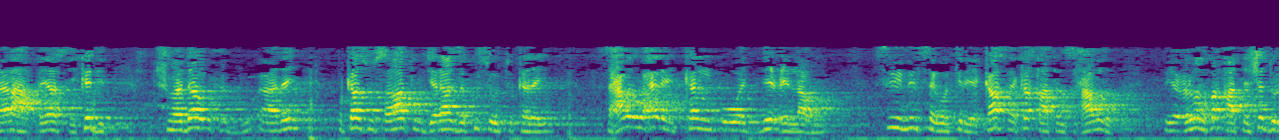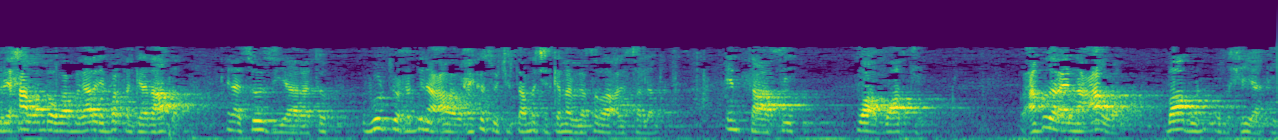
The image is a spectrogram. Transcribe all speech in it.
meelaha qiyaastii kadib shuhadaa wuxuu bu-aaday markaasuu salaatuljanaaza ku soo tukaday saxaabadu waxay dhahen kalmuwadici lahum sidii nin sagootinaya kaasay ka qaateen saxaabadu iyo culimadu ka qaateen shadu rixaal lamba waa magaaladii bartankeeda hadda inaad soo ziyaarato. Qubuurtu wuxuu dhinaca waxay ka soo jirtaa masjidka nabiga sal allau alay wasalam intaasi waa baabki waxaan ku daraynaa caawa baabu udxiyati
